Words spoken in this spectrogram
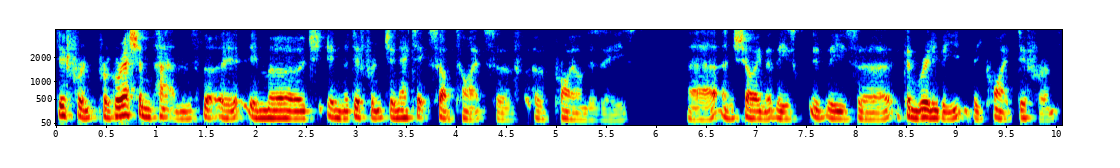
different progression patterns that emerge in the different genetic subtypes of, of prion disease uh, and showing that these, these uh, can really be, be quite different.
